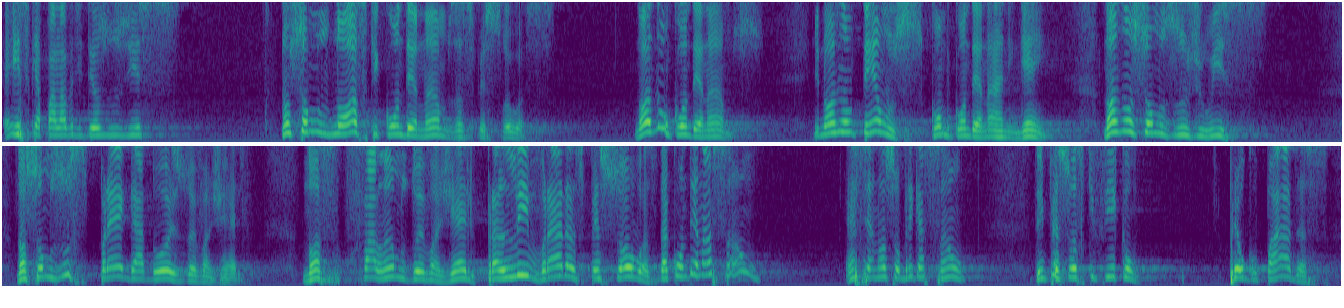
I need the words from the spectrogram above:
É isso que a palavra de Deus nos diz. Não somos nós que condenamos as pessoas. Nós não condenamos. E nós não temos como condenar ninguém. Nós não somos o juiz. Nós somos os pregadores do Evangelho. Nós falamos do Evangelho para livrar as pessoas da condenação. Essa é a nossa obrigação. Tem pessoas que ficam preocupadas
